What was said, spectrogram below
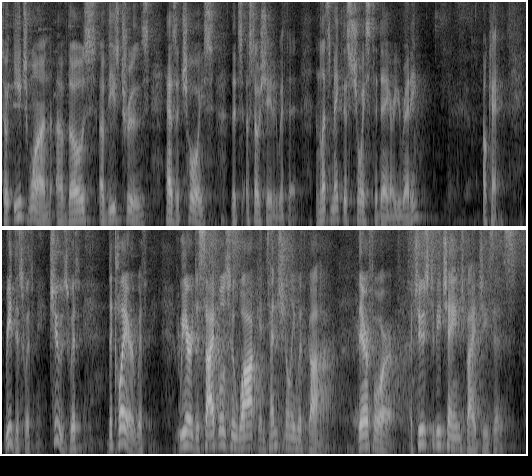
So each one of those of these truths has a choice that's associated with it. And let's make this choice today. Are you ready? Okay. Read this with me. Choose with me. Declare with me. We are disciples who walk intentionally with God. Therefore, I choose to be changed by Jesus.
